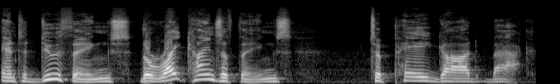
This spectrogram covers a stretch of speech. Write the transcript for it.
and to do things, the right kinds of things, to pay God back.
